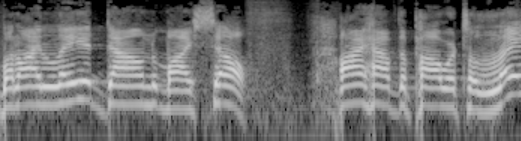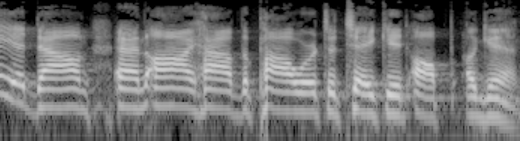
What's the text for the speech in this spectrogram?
but I lay it down myself. I have the power to lay it down, and I have the power to take it up again.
